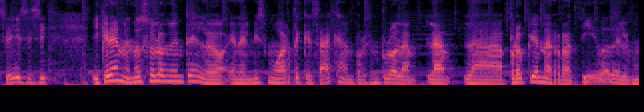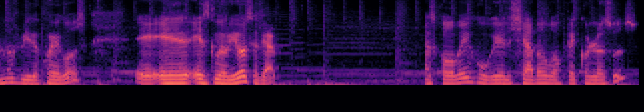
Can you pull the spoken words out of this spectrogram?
Sí, sí, sí. Y créeme, no solamente en, lo, en, el mismo arte que sacan, por ejemplo, la, la, la propia narrativa de algunos videojuegos eh, eh, es gloriosa. O sea, más joven jugué el Shadow of the Colossus.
